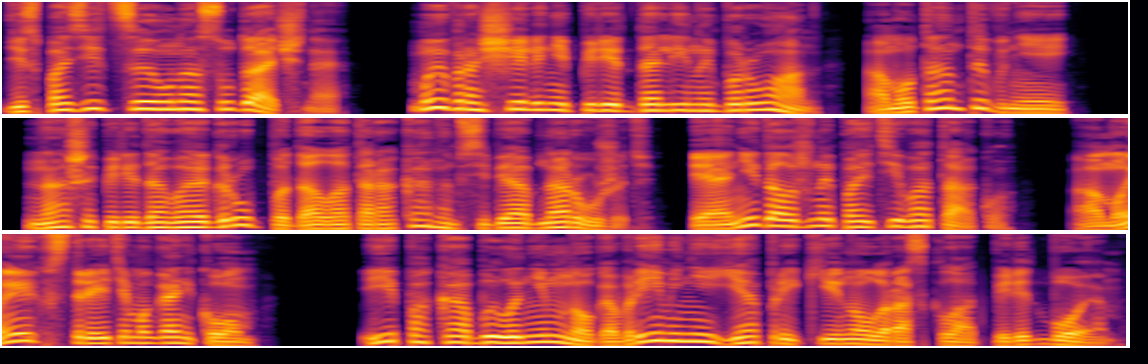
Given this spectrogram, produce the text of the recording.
Диспозиция у нас удачная. Мы в расщелине перед долиной Баруан, а мутанты в ней. Наша передовая группа дала тараканам себя обнаружить и они должны пойти в атаку, а мы их встретим огоньком. И пока было немного времени, я прикинул расклад перед боем.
